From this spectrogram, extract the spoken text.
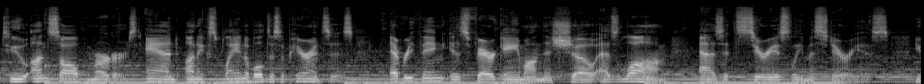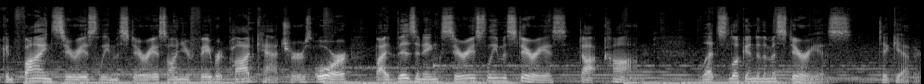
to unsolved murders and unexplainable disappearances, everything is fair game on this show as long as it's seriously mysterious. You can find Seriously Mysterious on your favorite podcatchers or by visiting seriouslymysterious.com. Let's look into the mysterious together.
